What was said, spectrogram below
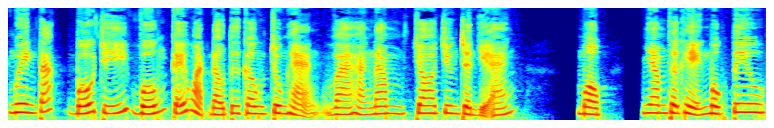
Nguyên tắc bố trí vốn kế hoạch đầu tư công trung hạn và hàng năm cho chương trình dự án. 1. Nhằm thực hiện mục tiêu,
